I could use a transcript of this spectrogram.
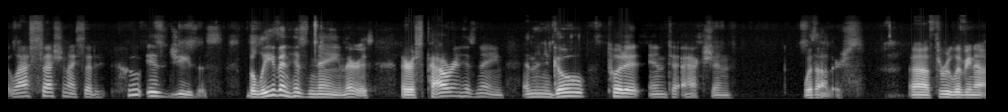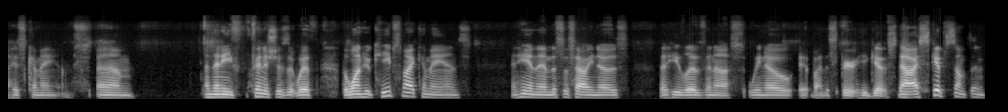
last session, I said, "Who is Jesus?" Believe in his name. There is there is power in his name, and then go put it into action with others uh, through living out his commands. Um, and then he finishes it with the one who keeps my commands, and he and them. This is how he knows that he lives in us. We know it by the Spirit he gives. Now, I skipped something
